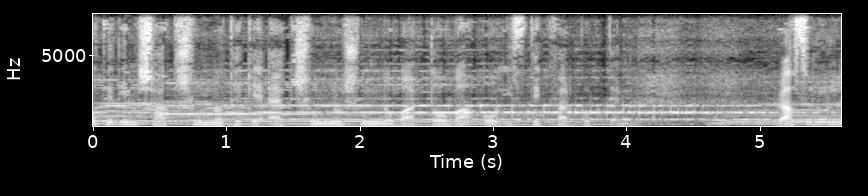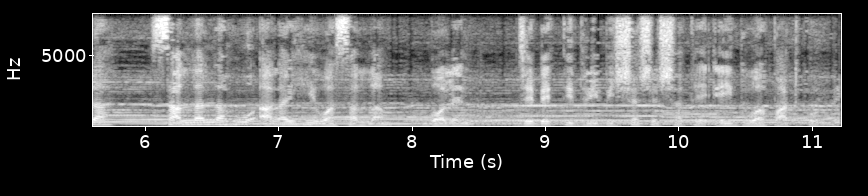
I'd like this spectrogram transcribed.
প্রতিদিন সাত শূন্য থেকে এক শূন্য শূন্য বার তোবা ও ইস্তিকফার করতেন। রাসূলুল্লাহ সাল্লাল্লাহু আলাইহি ওয়াসাল্লাম বলেন, যে ব্যক্তি দৃঢ় বিশ্বাসের সাথে এই দোয়া পাঠ করবে,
